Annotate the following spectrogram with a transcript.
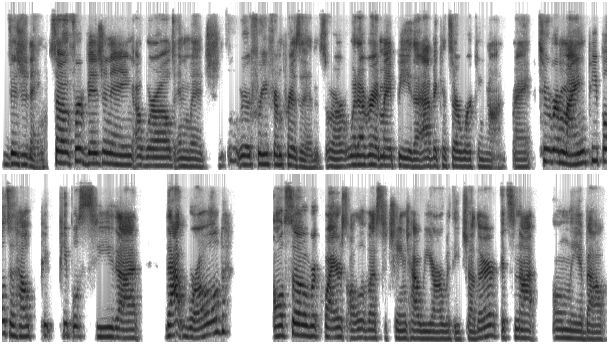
visioning. So if we're visioning a world in which we're free from prisons or whatever it might be that advocates are working on, right? To remind people to help pe- people see that that world also requires all of us to change how we are with each other. It's not only about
